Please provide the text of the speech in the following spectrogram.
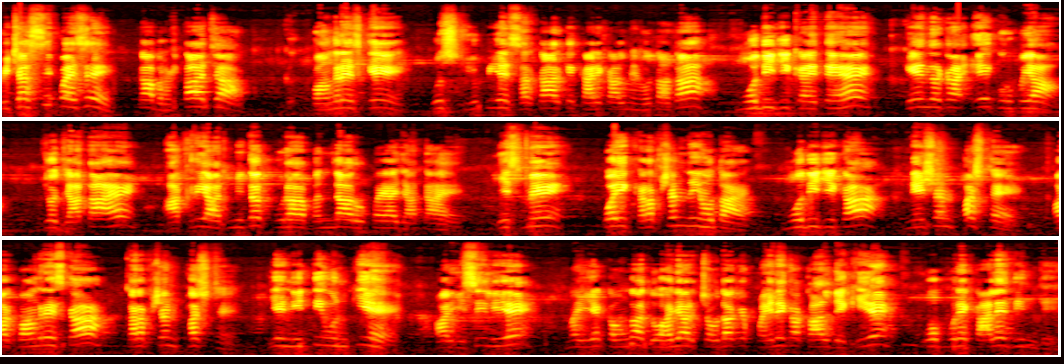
पिचासी पैसे का भ्रष्टाचार कांग्रेस के, उस यूपीए सरकार के कार्यकाल में होता था। मोदी जी कहते हैं, केंद्र का एक रुपया जो जाता है, आखिरी आदमी तक पूरा बंदा रुपया जाता है। इसमें कोई करप्शन नहीं होता है। मोदी जी का नेशन फ़र्स्ट है और कांग्रेस का करप्शन फ़र्स्ट है। ये नीति उनकी है। और इसीलिए मैं ये कहूँगा 2014 के पहले का काल देखिए, वो पूरे काले दिन थे।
